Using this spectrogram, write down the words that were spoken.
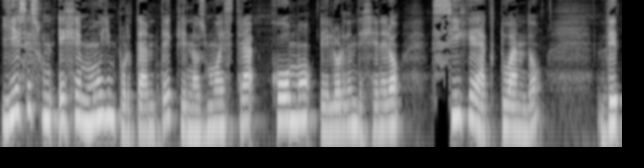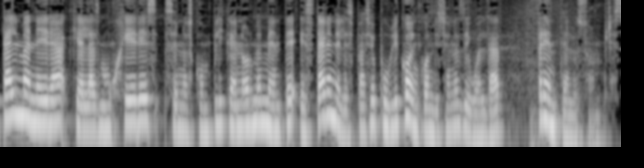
Y ese es un eje muy importante que nos muestra cómo el orden de género sigue actuando de tal manera que a las mujeres se nos complica enormemente estar en el espacio público en condiciones de igualdad frente a los hombres.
